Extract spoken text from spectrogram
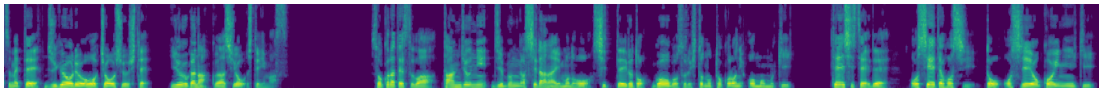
集めて授業料を徴収して優雅な暮らしをしています。ソクラテスは単純に自分が知らないものを知っていると豪語する人のところに赴き、低姿勢で教えてほしいと教えを乞いに行き、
